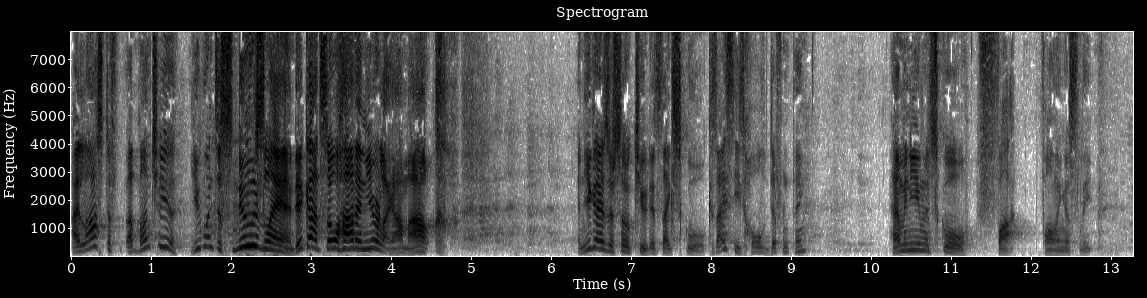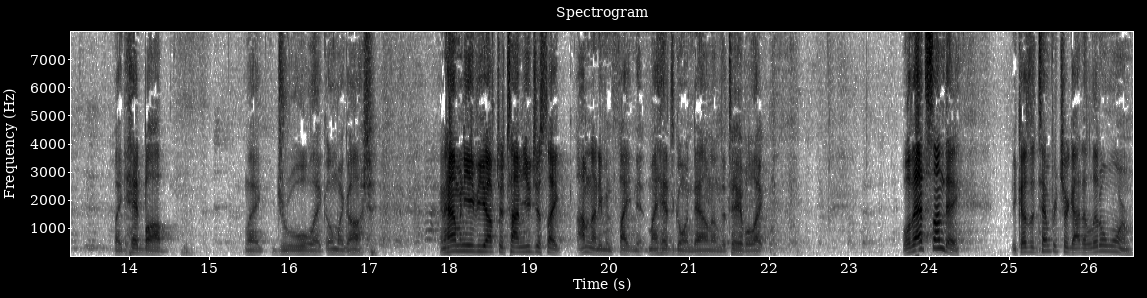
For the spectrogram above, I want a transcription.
I lost a, a bunch of you. You went to snooze land. It got so hot and you like, I'm out. And you guys are so cute. It's like school, because I see a whole different thing. How many of you in school fought falling asleep? Like head bob, like drool, like, oh my gosh. And how many of you after time you just like, I'm not even fighting it. My head's going down on the table, like. Well, that Sunday, because the temperature got a little warm,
